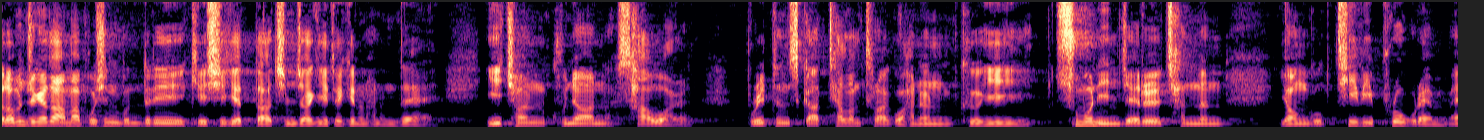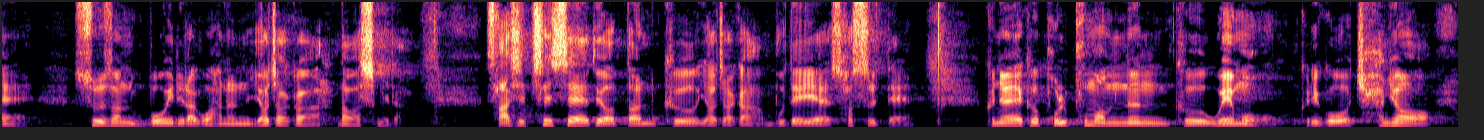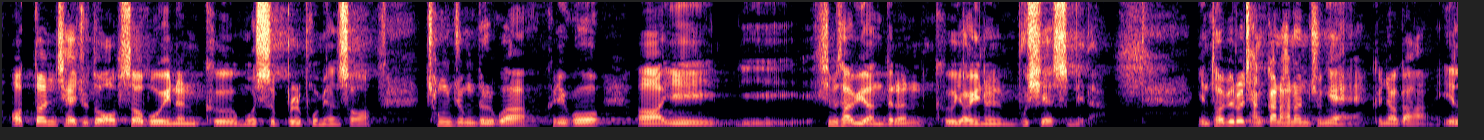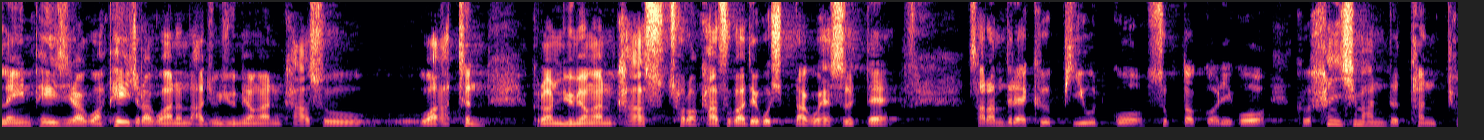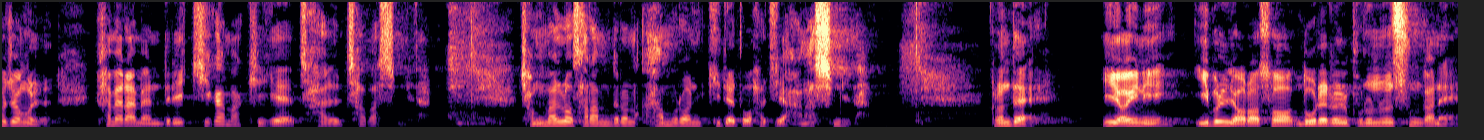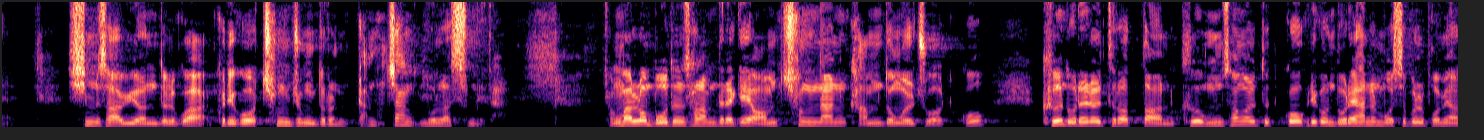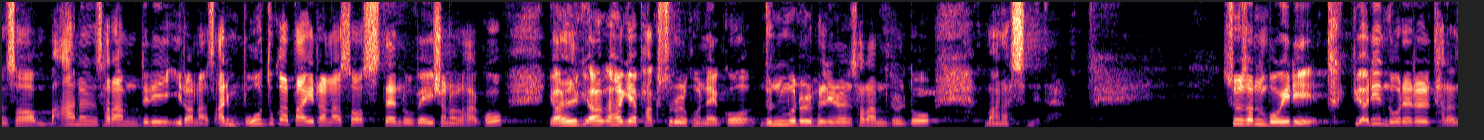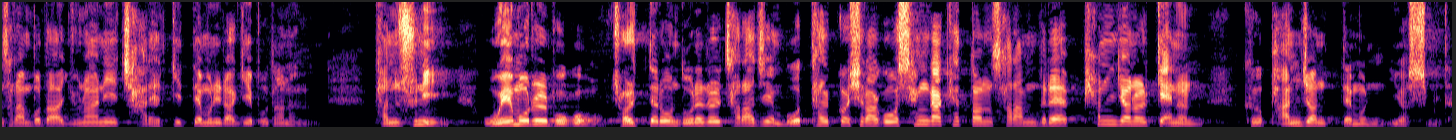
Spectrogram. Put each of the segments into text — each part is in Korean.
여러분 중에도 아마 보신 분들이 계시겠다 짐작이 되기는 하는데 2009년 4월 브리튼스 가 탤런트라고 하는 그 이 숨은 인재를 찾는 영국 TV 프로그램에 수전 보일이라고 하는 여자가 나왔습니다. 47세 되었던 그 여자가 무대에 섰을 때 그녀의 그 볼품 없는 그 외모 그리고 전혀 어떤 재주도 없어 보이는 그 모습을 보면서 청중들과 그리고 어, 이, 이 심사위원들은 그 여인을 무시했습니다. 인터뷰를 잠깐 하는 중에 그녀가 일레인 페이지라고 페이지라고 하는 아주 유명한 가수와 같은 그런 유명한 가수처럼 가수가 되고 싶다고 했을 때 사람들의 그 비웃고 쑥덕거리고 그 한심한 듯한 표정을 카메라맨들이 기가 막히게 잘 잡았습니다. 정말로 사람들은 아무런 기대도 하지 않았습니다. 그런데 이 여인이 입을 열어서 노래를 부르는 순간에 심사위원들과 그리고 청중들은 깜짝 놀랐습니다. 정말로 모든 사람들에게 엄청난 감동을 주었고 그 노래를 들었던 그 음성을 듣고 그리고 노래하는 모습을 보면서 많은 사람들이 일어나서 아니 모두가 다 일어나서 스탠드 오베이션을 하고 열렬하게 박수를 보내고 눈물을 흘리는 사람들도 많았습니다. 수선 보일이 특별히 노래를 다른 사람보다 유난히 잘했기 때문이라기보다는 단순히 외모를 보고 절대로 노래를 잘하지 못할 것이라고 생각했던 사람들의 편견을 깨는 그 반전 때문이었습니다.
